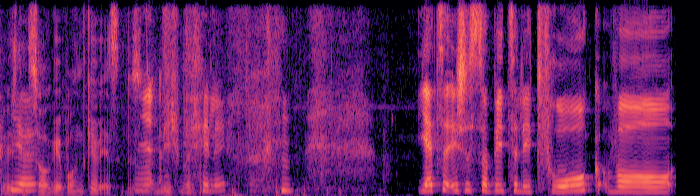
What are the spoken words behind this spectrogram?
Wir sind Ja. so gewohnt gewesen, das ist nicht mehr so. Vielleicht. Jetzt ist es so ein bisschen die Frage, wo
